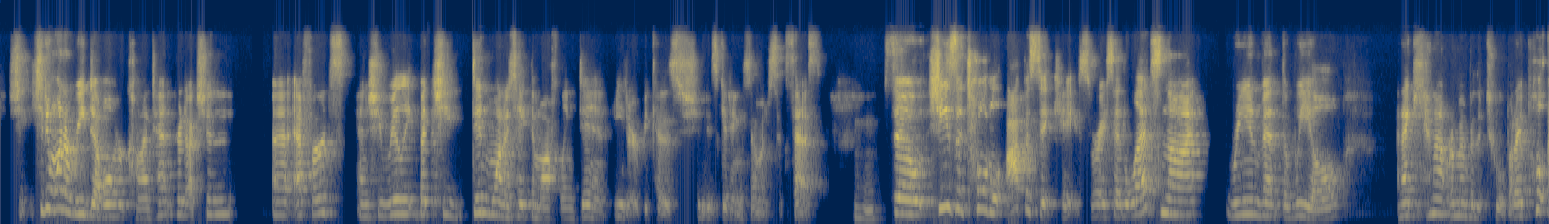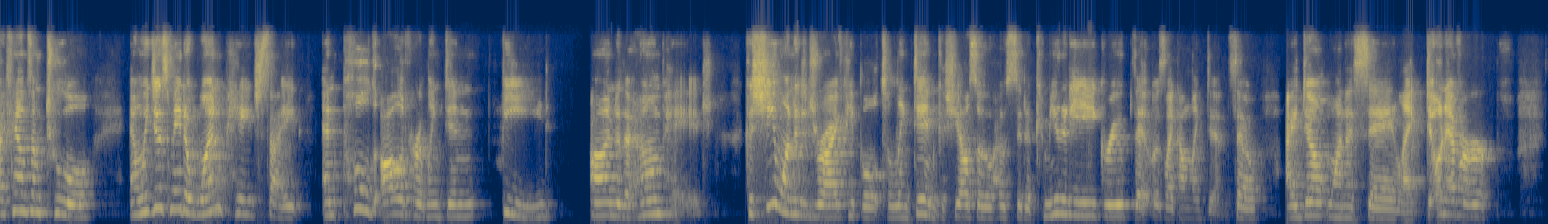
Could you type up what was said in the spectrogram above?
she, she didn't want to redouble her content production uh, efforts and she really but she didn't want to take them off linkedin either because she was getting so much success mm-hmm. so she's a total opposite case where i said let's not reinvent the wheel and i cannot remember the tool but i pulled i found some tool and we just made a one page site and pulled all of her linkedin feed onto the homepage because she wanted to drive people to linkedin because she also hosted a community group that was like on linkedin so i don't want to say like don't ever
